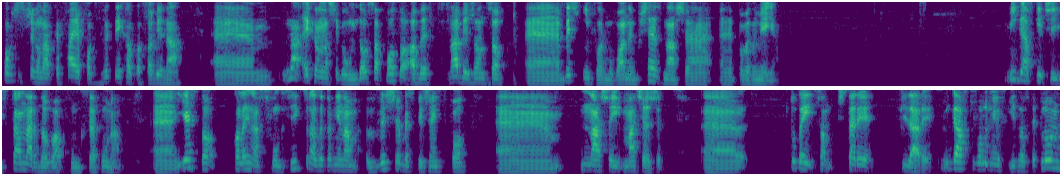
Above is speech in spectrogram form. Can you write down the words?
poprzez przeglądarkę Firefox wypychał to sobie na na ekran naszego Windowsa po to, aby na bieżąco być informowanym przez nasze e, powiadomienia. Migawki, czyli standardowa funkcja QNAP. E, jest to kolejna z funkcji, która zapewnia nam wyższe bezpieczeństwo naszej macierzy. E, tutaj są cztery filary. Migawki woluminów jednostek LUN,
